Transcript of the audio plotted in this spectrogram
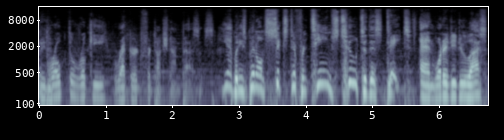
He broke the rookie record for touchdown passes. Yeah, but he's been on six different teams too to this date. And what did he do last?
